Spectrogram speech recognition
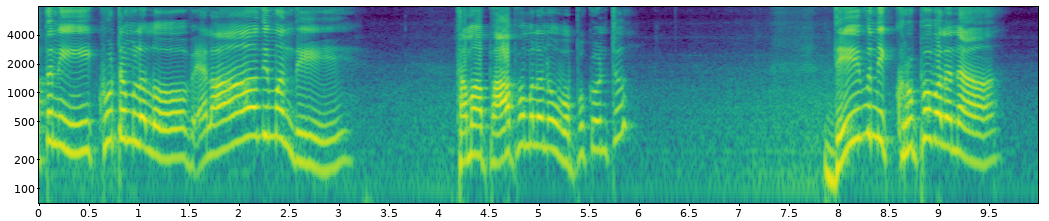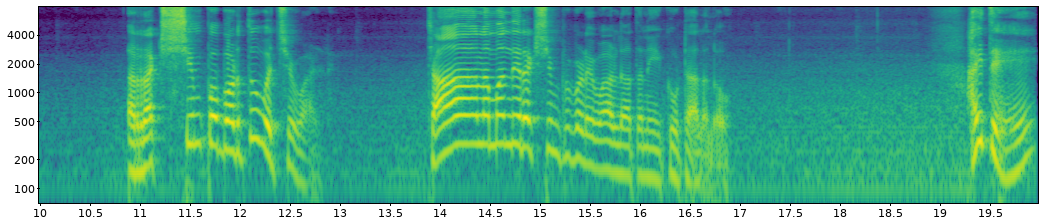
అతని కూటములలో వేలాది మంది తమ పాపములను ఒప్పుకుంటూ దేవుని కృప వలన రక్షింపబడుతూ వచ్చేవాళ్ళు. చాలామంది రక్షింపబడేవాళ్ళు అతని కూటాలలో. అయితే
